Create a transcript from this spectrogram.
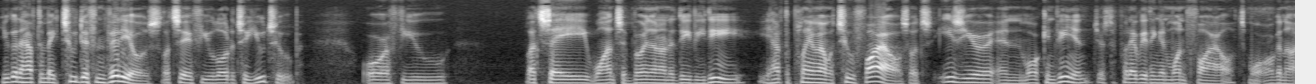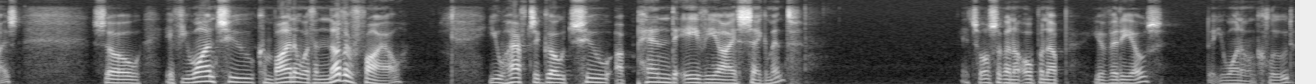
you're going to have to make two different videos. Let's say if you load it to YouTube or if you let's say you want to burn it on a DVD, you have to play around with two files. So it's easier and more convenient just to put everything in one file. It's more organized. So if you want to combine it with another file, you have to go to append AVI segment. It's also going to open up your videos that you want to include.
